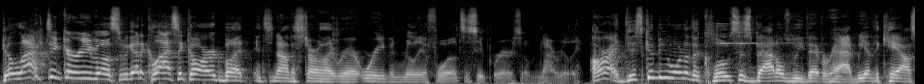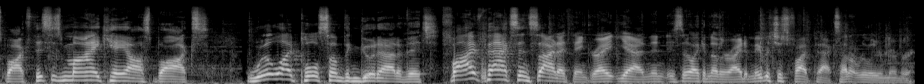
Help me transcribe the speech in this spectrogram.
Galactic Kuriboh. So we got a classic card, but it's not a Starlight Rare or even really a foil. It's a super rare, so not really. All right, this could be one of the closest battles we've ever had. We have the Chaos box. This is my Chaos box. Will I pull something good out of it? Five packs inside, I think, right? Yeah, and then is there like another item? Maybe it's just five packs. I don't really remember.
